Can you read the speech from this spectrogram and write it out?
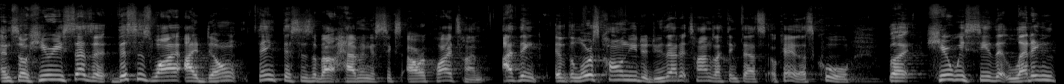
And so here he says it. This is why I don't think this is about having a six hour quiet time. I think if the Lord's calling you to do that at times, I think that's okay, that's cool. But here we see that letting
